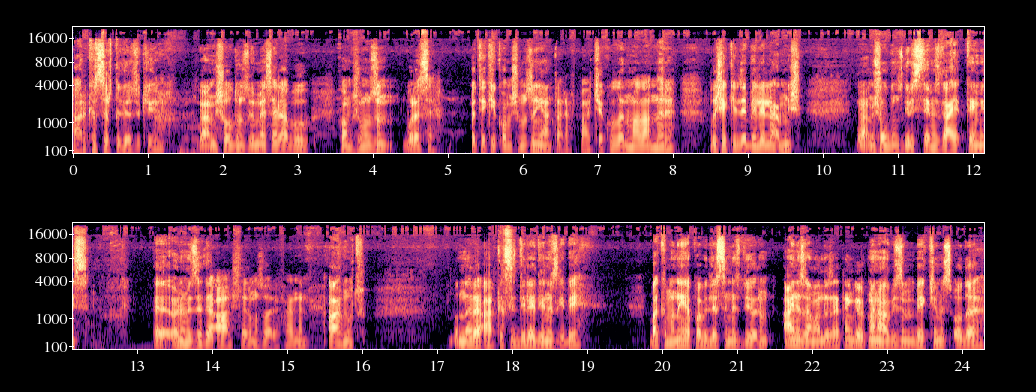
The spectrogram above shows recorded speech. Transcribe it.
Arka sırtı gözüküyor. Görmüş olduğunuz gibi mesela bu komşumuzun burası. Öteki komşumuzun yan taraf. Bahçe kullanım alanları bu şekilde belirlenmiş. Görmüş olduğunuz gibi sitemiz gayet temiz. Ee, önümüzde de ağaçlarımız var efendim. Armut. Bunları artık siz dilediğiniz gibi bakımını yapabilirsiniz diyorum. Aynı zamanda zaten Gökmen abi bizim bekçimiz. O da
